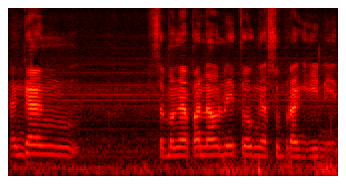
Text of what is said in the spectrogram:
Hanggang sa mga panahon nito nga sobrang init,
